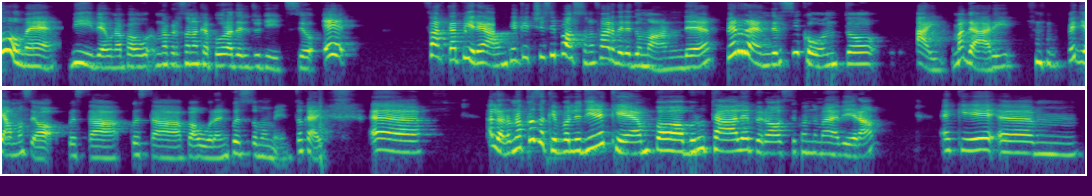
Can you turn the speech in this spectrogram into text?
come vive una, paura, una persona che ha paura del giudizio e far capire anche che ci si possono fare delle domande per rendersi conto hai, magari, vediamo se ho questa, questa, paura in questo momento, ok? Eh, allora, una cosa che voglio dire che è un po' brutale, però secondo me è vera, è che ehm,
